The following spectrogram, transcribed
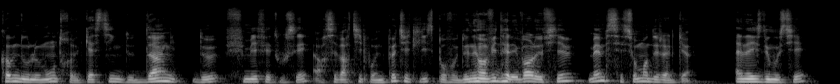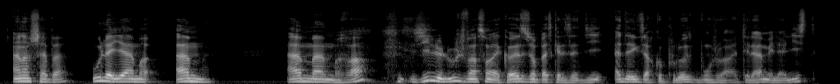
comme nous le montre le casting de dingue de Fumer fait tousser. Alors c'est parti pour une petite liste pour vous donner envie d'aller voir le film, même si c'est sûrement déjà le cas. Anaïs de Moustier, Alain Chabat, Oulaya Am... Amamra, Gilles Lelouch, Vincent Lacoste, Jean-Pascal Zadi, Adèle Exarchopoulos, bon je vais arrêter là, mais la liste,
